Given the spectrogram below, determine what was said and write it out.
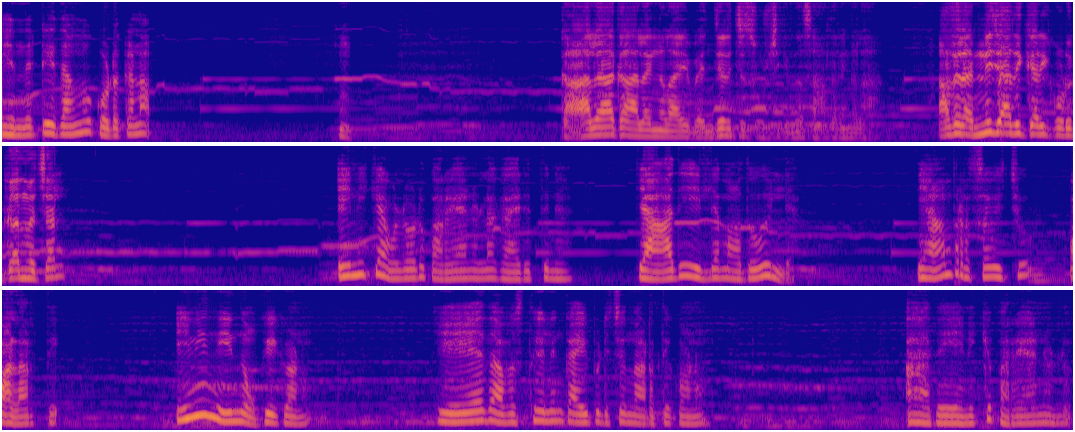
എന്നിട്ട് ഇതങ്ങ് കൊടുക്കണം. കാലാകാലങ്ങളായി വെഞ്ചരിച്ച് സൂക്ഷിക്കുന്ന സാധനങ്ങളാ. അതിൽ അന്യജാതിക്കാരി കൊടുക്കാന്ന് വെച്ചാൽ എനിക്ക് അവളോട് പറയാനുള്ള കാര്യത്തിന് ജാതിയില്ല മതവും ഇല്ല. ഞാൻ പ്രസവിച്ചു വളർത്തി. ഇനി നീ നോക്കിക്കോണം. ഏതവസ്ഥയിലും കൈപിടിച്ച് നടത്തിക്കോണം. അതെ എനിക്ക് പറയാനുള്ളൂ.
